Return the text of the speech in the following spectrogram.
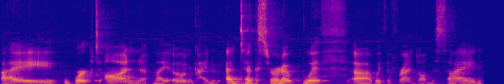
I worked on my own kind of ed tech startup with uh, with a friend on the side.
